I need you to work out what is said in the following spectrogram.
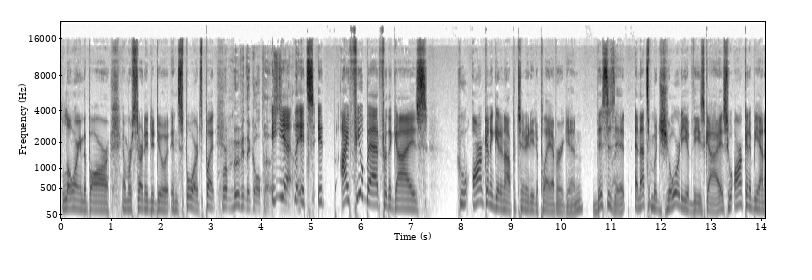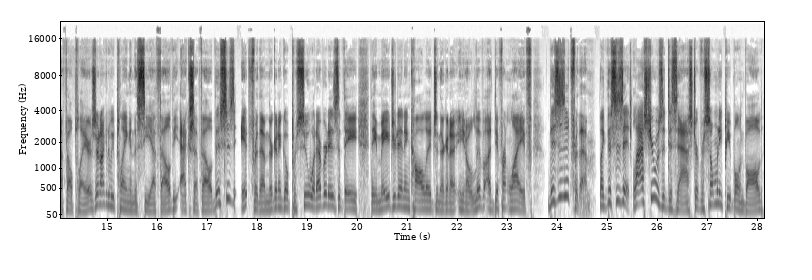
lowering the bar and we're starting to do it in sports. But we're moving the goalposts. Yeah, yeah. it's, it, I feel bad for the guys who aren't going to get an opportunity to play ever again. This is right. it. And that's majority of these guys who aren't going to be NFL players. They're not going to be playing in the CFL, the XFL. This is it for them. They're going to go pursue whatever it is that they they majored in in college and they're going to, you know, live a different life. This is it for them. Like this is it. Last year was a disaster for so many people involved.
